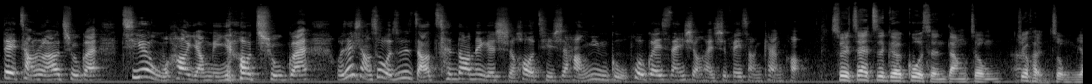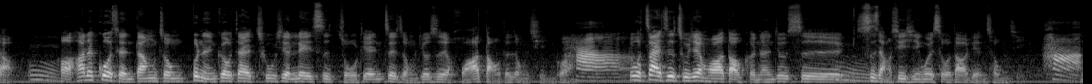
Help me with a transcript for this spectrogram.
对，长荣要出关，七月五号阳明要出关。我在想说，我是不是只要撑到那个时候，其实航运股、货柜三雄还是非常看好。所以在这个过程当中就很重要，嗯，好，它的过程当中不能够再出现类似昨天这种就是滑倒的这种情况。好，如果再次出现滑倒，可能就是市场信心会受到一点冲击。好，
